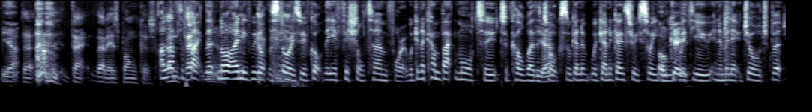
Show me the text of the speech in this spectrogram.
Yeah, that that that is bonkers. I love and the pe- fact that yeah. not only have we got the stories, we've got the official term for it. We're going to come back more to, to cold weather yeah. talks. We're going to we're going to go through Sweden okay. with you in a minute, George. But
